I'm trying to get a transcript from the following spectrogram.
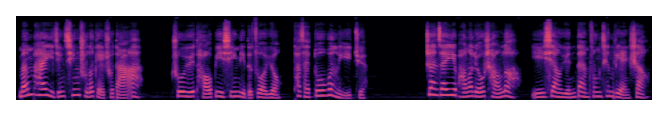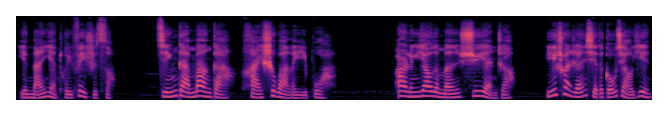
门牌已经清楚的给出答案，出于逃避心理的作用，他才多问了一句。站在一旁的刘长乐一向云淡风轻的脸上也难掩颓废之色。紧赶慢赶，还是晚了一步啊！二零幺的门虚掩着，一串染血的狗脚印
